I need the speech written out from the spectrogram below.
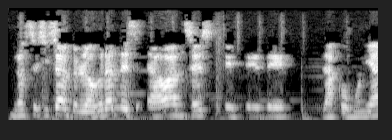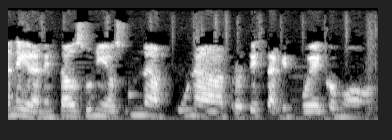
no sé si saben, pero los grandes avances este, de la comunidad negra en Estados Unidos, una, una protesta que fue como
